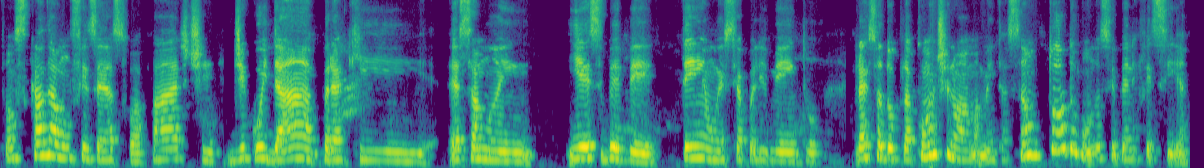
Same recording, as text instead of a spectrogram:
Então, se cada um fizer a sua parte de cuidar para que essa mãe e esse bebê tenham esse acolhimento para essa dupla continuar a amamentação, todo mundo se beneficia.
